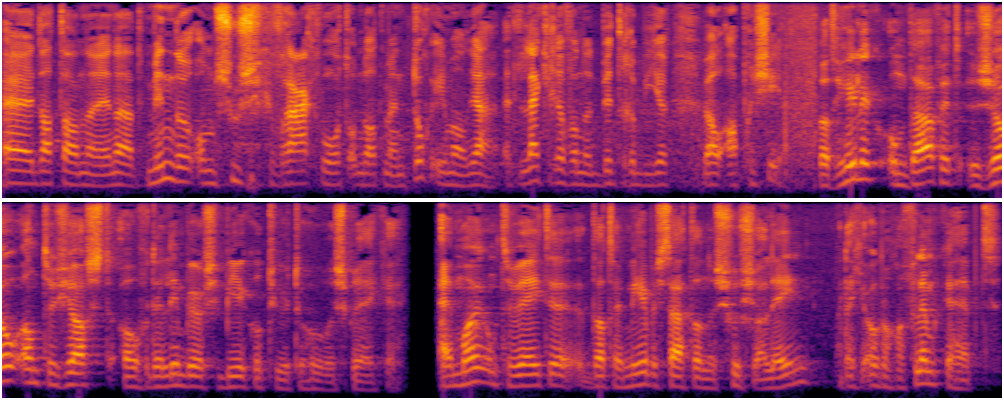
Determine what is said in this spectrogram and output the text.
eh, dat dan eh, inderdaad minder om soes gevraagd wordt, omdat men toch eenmaal ja, het lekkere van het bittere bier wel apprecieert. Wat heerlijk om David zo enthousiast over de Limburgse biercultuur te horen spreken. En mooi om te weten dat er meer bestaat dan de soes alleen, maar dat je ook nog een flemke hebt.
